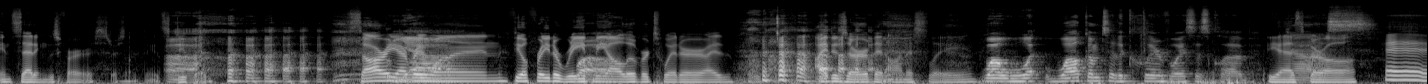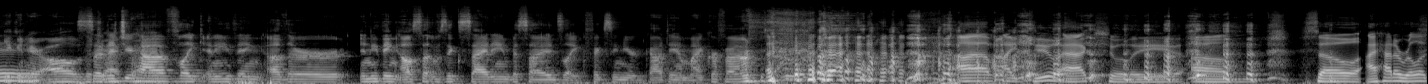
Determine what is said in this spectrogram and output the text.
in settings first or something. It's stupid. Uh, Sorry, yeah. everyone. Feel free to read me all over Twitter. I I deserve it, honestly. well, w- welcome to the Clear Voices Club. Yes, Yes. girl. Hey. You can hear all of the. So did you have like anything other anything else that was exciting besides like fixing your goddamn microphone? um, I do actually. Um, so I had a really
